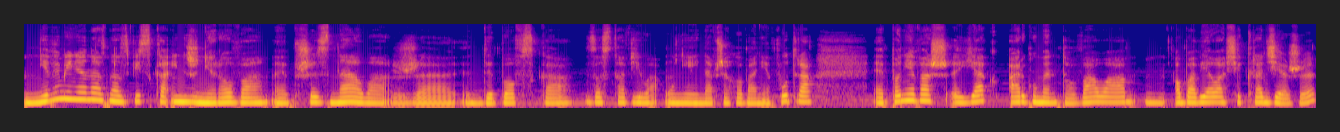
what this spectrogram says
Niewymieniona z nazwiska inżynierowa e, przyznała, że Dybowska zostawiła u niej na przechowanie futra, e, ponieważ, jak argumentowała, obawiała się kradzieży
